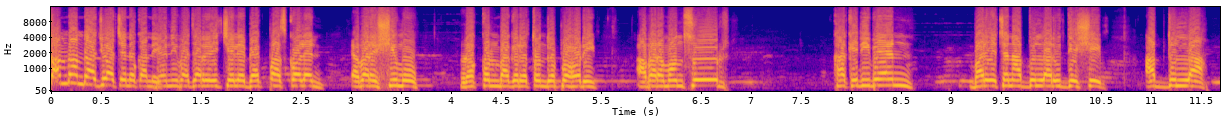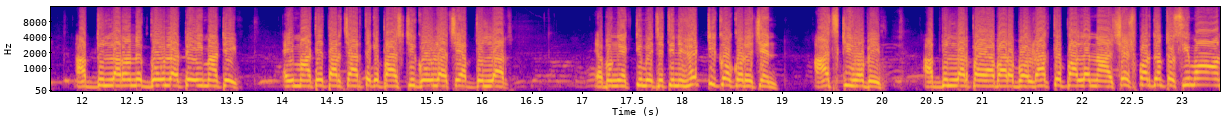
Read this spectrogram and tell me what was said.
কামরান রাজু আছেন ওখানে। বাজারের এই ছেলে ব্যাক পাস করলেন এবারে শিমু, রক্ষণবাগের তন্দ্র প্রহরী। আবার মনসুর খাকে দিবেন, বাড়িয়েছেন আব্দুল্লাহর উদ্দেশ্যে। আব্দুল্লাহ, আব্দুল্লাহর অনেক গৌল আটে এই মাঠে। এই মাঠে তার চার থেকে পাঁচটি গোল আছে আব্দুল্লাহর এবং একটি ম্যাচে তিনি হেডটিকও করেছেন। আজ কি হবে? আব্দুল্লাহর পায়ে আবার বল রাখতে পারলেন না। শেষ পর্যন্ত সিমন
